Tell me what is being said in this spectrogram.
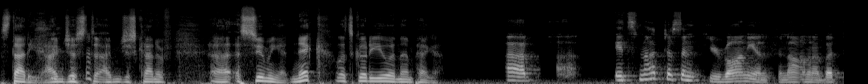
study. I'm just I'm just kind of uh, assuming it. Nick, let's go to you and then Pegah. Uh, uh, it's not just an Iranian phenomenon, but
